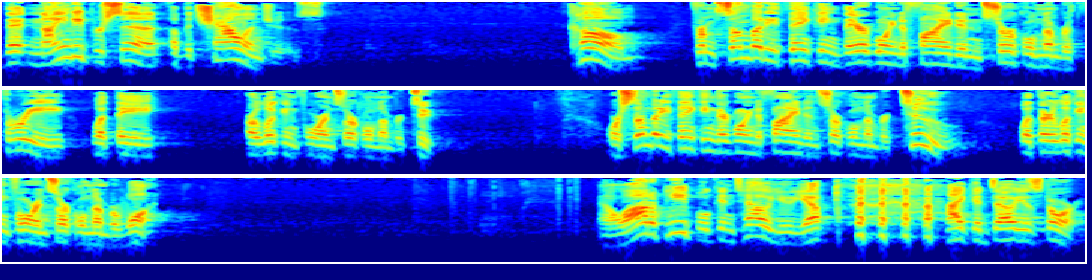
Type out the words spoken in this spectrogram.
that 90% of the challenges come from somebody thinking they're going to find in circle number three what they are looking for in circle number two. Or somebody thinking they're going to find in circle number two what they're looking for in circle number one. And a lot of people can tell you, yep, I can tell you stories.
